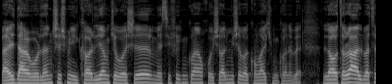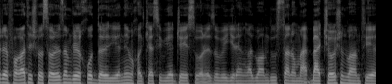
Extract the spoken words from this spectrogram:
برای درآوردن چشم ایکاردی هم که باشه مسی فکر می‌کنم خوشحال میشه و کمک می‌کنه به لاتارو. البته رفاقتش با سوارز هم جای خود داره دیگه. نمی‌خواد کسی بیاد جای سوارز رو بگیره. انقدر با هم دوستن و بچه هاشون با هم توی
